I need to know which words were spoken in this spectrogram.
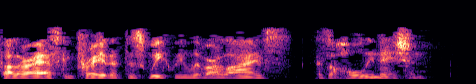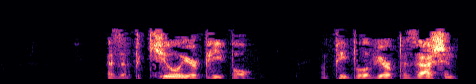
Father, I ask and pray that this week we live our lives as a holy nation, as a peculiar people, people of your possession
